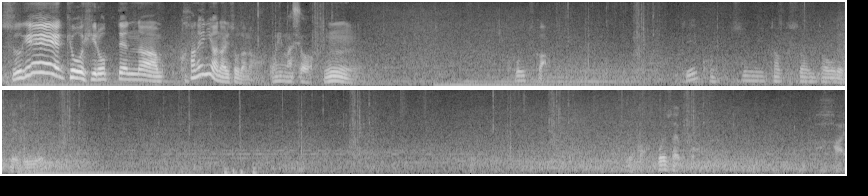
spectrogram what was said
すげえ今日拾ってんな。金にはなりそうだな。降りましょう。ん。こいつか。でこっちにたくさん倒れてるよ。これ最後かはい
